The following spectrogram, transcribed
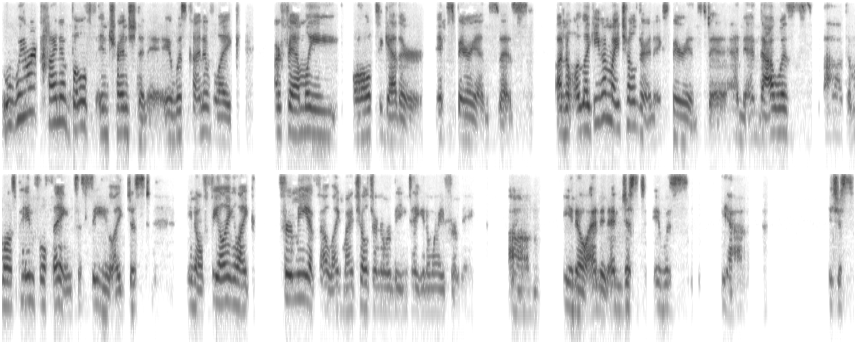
We were kind of both entrenched in it. It was kind of like our family all together experienced this. And like even my children experienced it, and and that was uh, the most painful thing to see. Like just you know feeling like for me it felt like my children were being taken away from me. Um, you know, and and just it was yeah, it just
